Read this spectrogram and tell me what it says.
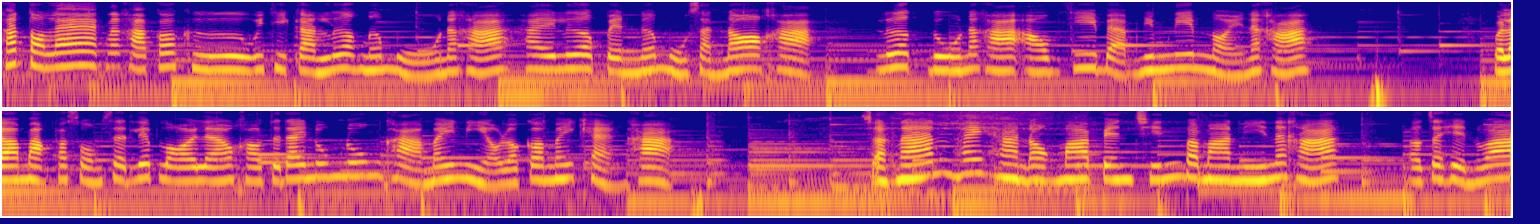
ขั้นตอนแรกนะคะก็คือวิธีการเลือกเนื้อหมูนะคะ ให้เลือกเป็นเนื้อหมูสันนอกค่ะ เลือกดูนะคะเอาที่แบบนิ่มๆหน่อยนะคะ เวลาหมักผสมเสร็จเรียบร้อยแล้วเขาจะได้นุ่มๆค่ะ ไม่เหนียวแล้วก็ไม่แข็งค่ะ จากนั้นให้หั่นออกมาเป็นชิ้นประมาณนี้นะคะ เราจะเห็นว่า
